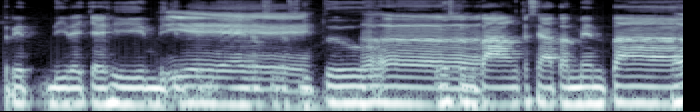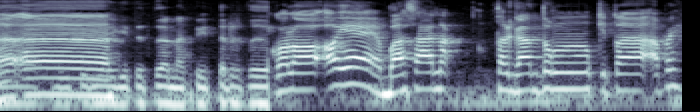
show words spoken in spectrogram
tweet direcehin bikin yeah. gitu Heeh. terus tentang kesehatan mental Heeh. gitu, gitu tuh anak Twitter tuh Kalau oh ya bahasa anak tergantung kita apa? ya?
